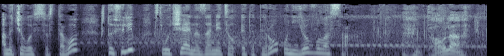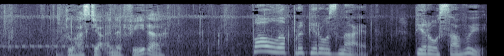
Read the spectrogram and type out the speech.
А началось все с того, что Филипп случайно заметил это перо у нее в волосах. Paula, du hast ja eine Feder. Паула про перо знает. Перо совы.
